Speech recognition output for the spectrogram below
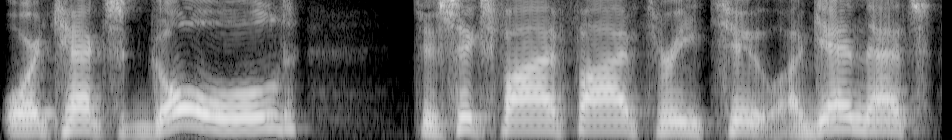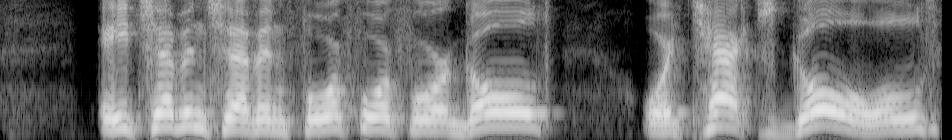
or text GOLD to 65532. Again, that's 877 444 GOLD, or text GOLD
